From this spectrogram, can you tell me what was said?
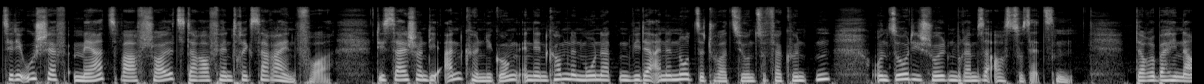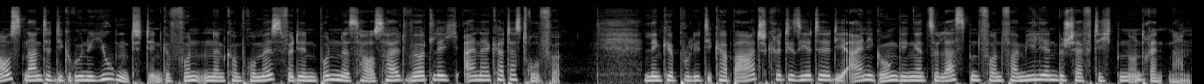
CDU-Chef Merz warf Scholz daraufhin Tricksereien vor. Dies sei schon die Ankündigung, in den kommenden Monaten wieder eine Notsituation zu verkünden und so die Schuldenbremse auszusetzen. Darüber hinaus nannte die grüne Jugend den gefundenen Kompromiss für den Bundeshaushalt wörtlich eine Katastrophe. Linke Politiker Bartsch kritisierte, die Einigung ginge zu Lasten von Familien, Beschäftigten und Rentnern.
